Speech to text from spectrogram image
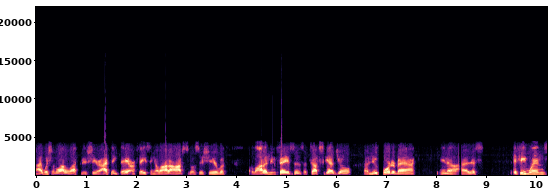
I wish them a lot of luck this year. I think they are facing a lot of obstacles this year with a lot of new faces, a tough schedule, a new quarterback. You know, this if he wins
